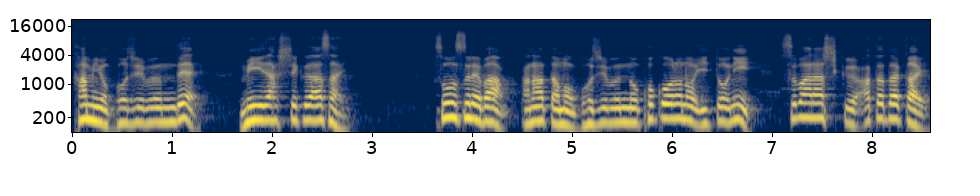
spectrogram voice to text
神をご自分で見出してください。そうすれば、あなたもご自分の心の意図に素晴らしく温かい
